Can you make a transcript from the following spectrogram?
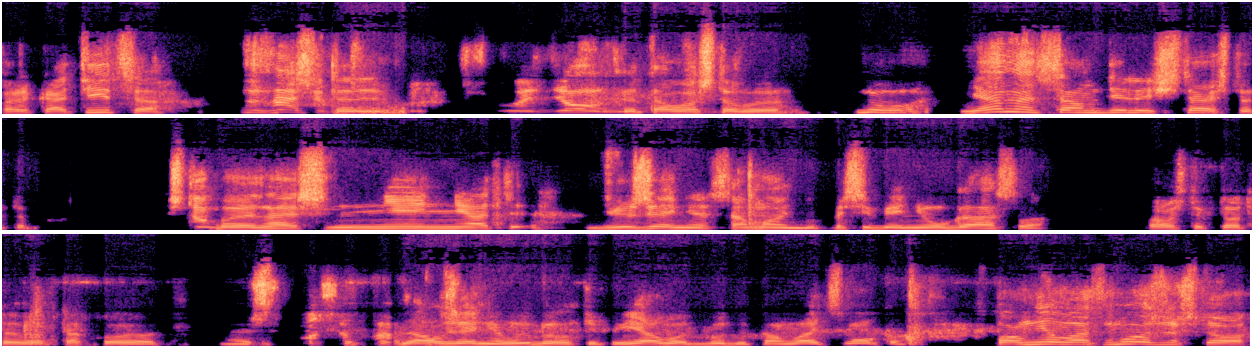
прокатиться. Ну, знаешь, это было сделано для того, чтобы... Ну, я на самом деле считаю, что это чтобы, знаешь, не, не от... движение само по себе не угасло, просто кто-то вот такой вот знаешь, способ продолжения выбрал, типа, я вот буду там вайтсмоком. Вполне возможно, что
